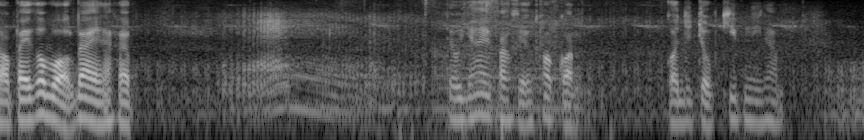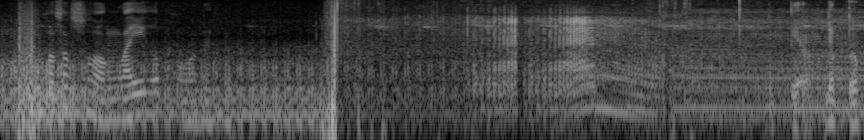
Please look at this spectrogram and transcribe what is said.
ต่อไปก็บอกได้นะครับ เดี๋ยวจะให้ฟังเสียงท่อก่อน ก่อนจะจบคลิปนี้ครับ ขอสักสองไลค์ก็พอนะครับเดี๋ยวเดี๋ยว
